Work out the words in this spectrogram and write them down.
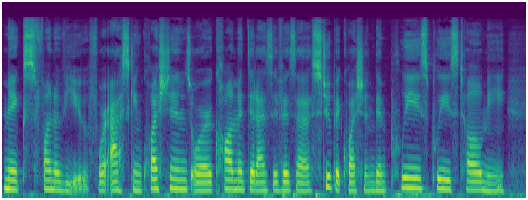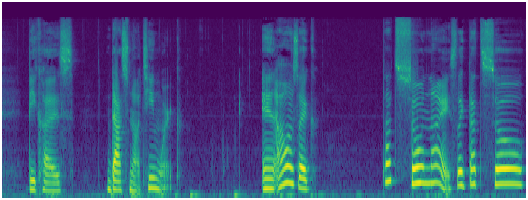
makes fun of you for asking questions or commented as if it's a stupid question, then please, please tell me because that's not teamwork. And I was like, that's so nice. Like, that's so,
